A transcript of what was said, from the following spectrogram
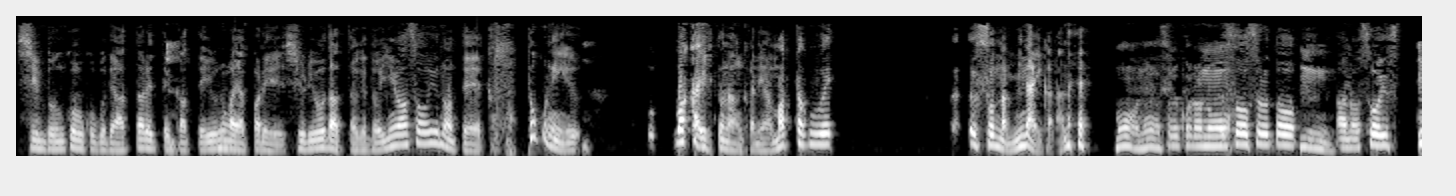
新聞広告であったりってかっていうのがやっぱり主流だったけど、今そういうのって、特にう若い人なんかには全くえそんなん見ないからね。もうね、それからあの、そうするとう、ん。あの、そういう、う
